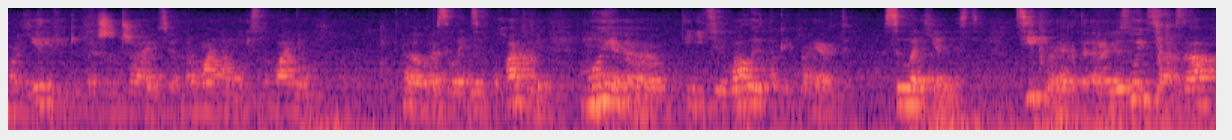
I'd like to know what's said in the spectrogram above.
бар'єрів, які перешкоджають нормальному існуванню е, переселенців у Харкові, ми е, ініціювали такий проєкт Сила єдності. Ці проєкти реалізуються за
